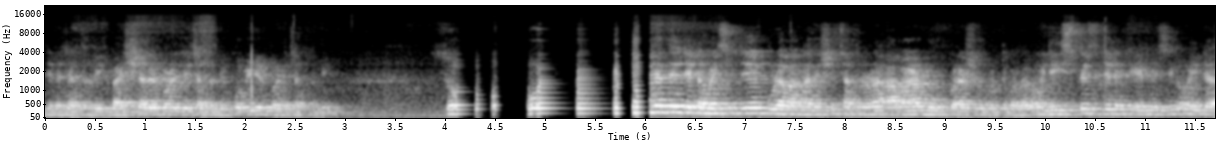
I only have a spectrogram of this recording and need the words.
যেটা ছাত্রলীগ বাইশ সালের পরে যে ছাত্রলীগ কোভিড এর পরে ছাত্রলীগ যেটা হয়েছে যে পুরো বাংলাদেশের ছাত্ররা আবার মুভ করা শুরু করতে পারল এবং ওই যে স্পেস যেটা ক্রিয়েট হয়েছিল, ওইটা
